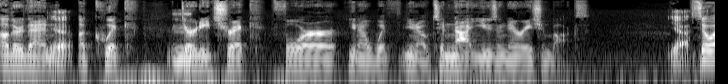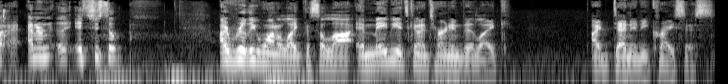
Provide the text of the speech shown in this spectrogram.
other than Yeah. a quick, dirty trick for you know with you know to not use a narration box. yeah, So I, I don't. It's just a. I really want to like this a lot, and maybe it's going to turn into like identity crisis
